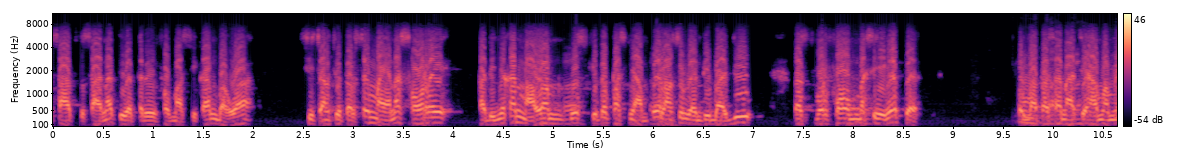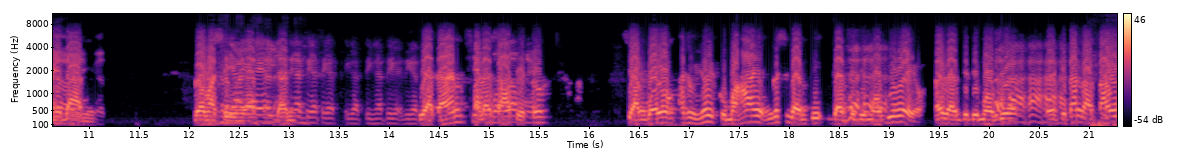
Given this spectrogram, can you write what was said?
saat ke sana tidak terinformasikan bahwa si Cangcutersnya mainnya sore. Tadinya kan malam Oh. terus kita pas nyampe langsung ganti baju pas perform masih inget ya? Perbatasan Aceh sama Medan gue masih Iya, iya, ingat iya, dan ingat, ingat, ingat, ingat, ingat, ingat, ingat. ya kan Siang pada saat bolong, itu siang bolong aduh yoi kumaha ya enggak sih ganti ganti di mobil ya yo Eh, ganti di mobil dan kita nggak tahu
